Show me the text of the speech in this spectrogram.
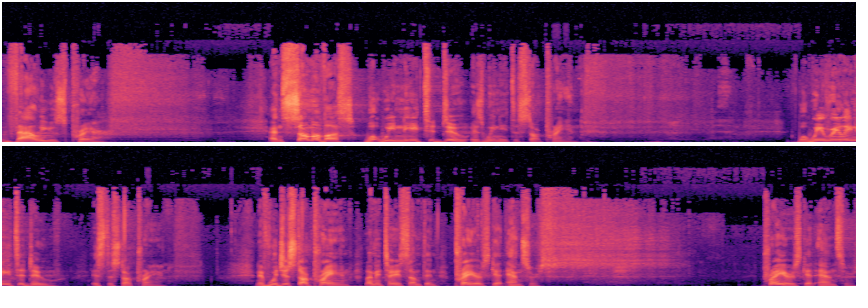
values prayer. And some of us, what we need to do is we need to start praying. What we really need to do is to start praying. And if we just start praying, let me tell you something prayers get answers. Prayers get answers.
